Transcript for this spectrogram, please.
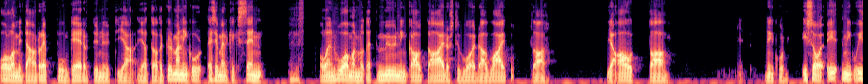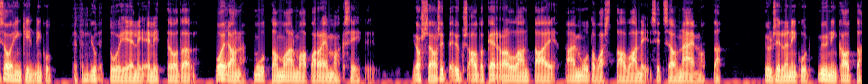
olla, mitä on reppuun kertynyt. Ja, ja tuota, kyllä mä niin kuin esimerkiksi sen olen huomannut, että myynnin kautta aidosti voidaan vaikuttaa ja auttaa niin kuin iso, niin kuin isoihinkin niin kuin juttuihin. Eli, eli tuota, voidaan muuttaa maailmaa paremmaksi. Jos se on sitten yksi auto kerrallaan tai, tai muuta vastaavaa, niin sitten se on näin, mutta kyllä sillä niin kuin myynnin kautta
